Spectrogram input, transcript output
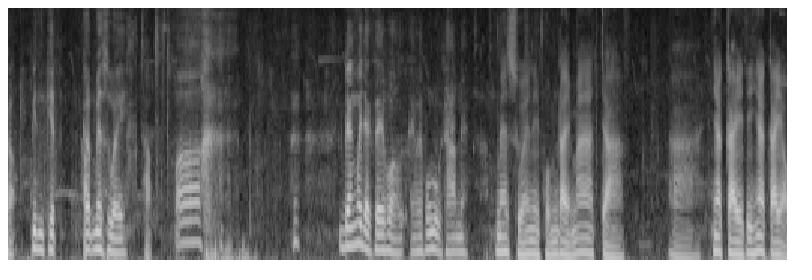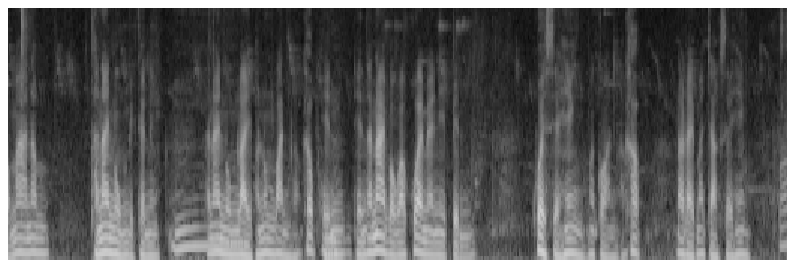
ครับ ปินเพชรกับแม่สวยครับป้าแบ่งมาจากไสพ่อให้ผมลูกถามเนี่ยแม่สวยนี่ผมได้มาจากอ่าเฮียไก่ที่เฮียไก่เออกมานำ ทนายหนุ่มอีกทีนึงอืมทนายหนุ่มไหลพนมวันครับครับผมเห็นเห็นทนายบอกว่าข้วยแม่นี่เป็นข้วยเสียเฮงมาก่อนครับครับเราได้มาจากเสียเฮงป้า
